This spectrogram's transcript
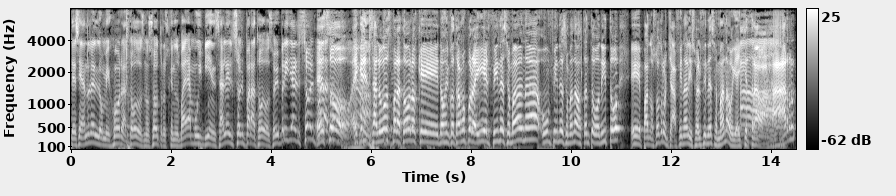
deseándoles lo mejor a todos nosotros, que nos vaya muy bien. Sale el sol para todos. Hoy brilla el sol para Eso, todos. es que saludos para todos los que nos encontramos por ahí el fin de semana, un fin de semana bastante bonito. Eh, para nosotros ya finalizó el fin de semana, hoy hay que Ah. trabajar,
